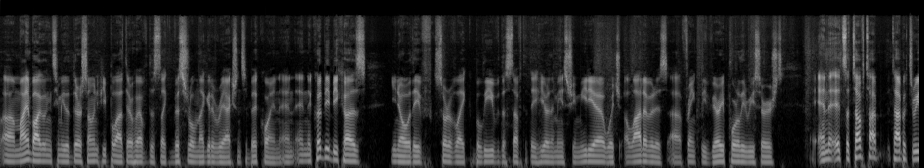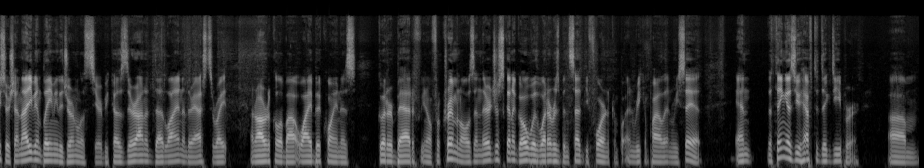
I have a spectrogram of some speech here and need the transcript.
uh, mind-boggling to me that there are so many people out there who have this like visceral negative reaction to Bitcoin, and and it could be because you know they've sort of like believed the stuff that they hear in the mainstream media, which a lot of it is uh, frankly very poorly researched and it's a tough top, topic to research. I'm not even blaming the journalists here because they're on a deadline and they're asked to write an article about why Bitcoin is good or bad, you know, for criminals, and they're just going to go with whatever's been said before and, comp- and recompile it and resay it. And the thing is, you have to dig deeper. Um,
